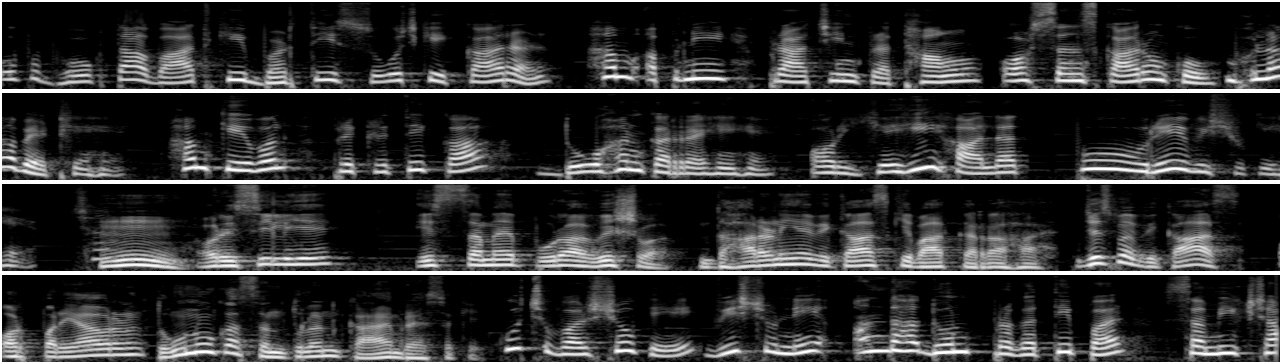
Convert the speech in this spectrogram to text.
उपभोक्तावाद की बढ़ती सोच के कारण हम अपनी प्राचीन प्रथाओं और संस्कारों को भुला बैठे हैं। हम केवल प्रकृति का दोहन कर रहे हैं और यही हालत पूरे विश्व की है। हम्म और इसीलिए इस समय पूरा विश्व धारणीय विकास की बात कर रहा है, जिसमें विकास और पर्यावरण दोनों का संतुलन कायम रह सके। कुछ वर्षों के विश्व ने अंधाधुंध प्रगति पर समीक्षा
